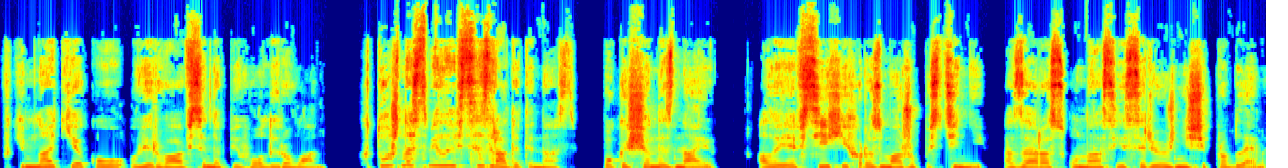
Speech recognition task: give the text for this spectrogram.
в кімнаті якого увірвався напівголий рован. Хто ж насмілився зрадити нас? Поки що не знаю, але я всіх їх розмажу по стіні, а зараз у нас є серйозніші проблеми.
